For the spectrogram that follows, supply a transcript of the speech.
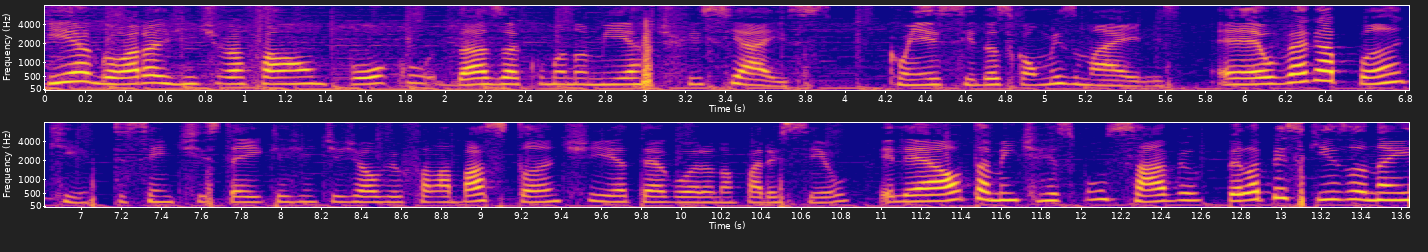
E agora a gente vai falar um pouco das Akuma no Mi artificiais, conhecidas como Smiles. É, o Vegapunk, esse cientista aí que a gente já ouviu falar bastante e até agora não apareceu, ele é altamente responsável pela pesquisa, né,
